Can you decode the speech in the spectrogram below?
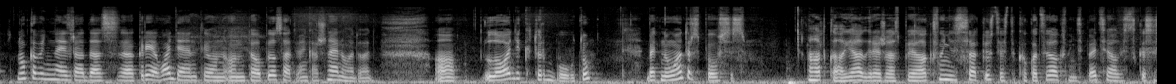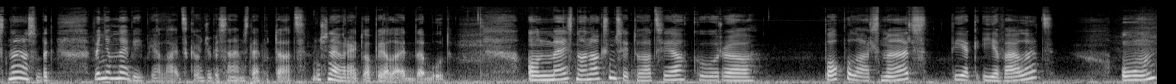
uh, nu, ka viņi neizrādās uh, krievu aģenti un, un tev pilsētu vienkārši nenodod. Uh, loģika tur būtu, bet no otras puses. Atkal jāatgriežas pie Alksniņa. Es saku, jūs esat kaut kāds Alksniņa speciālists, kas es neesmu, bet viņam nebija pielaids, ka viņš bija saimnes deputāts. Viņš nevarēja to pielaidu dabūt. Un mēs nonāksim situācijā, kur uh, populārs mērs tiek ievēlēts un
